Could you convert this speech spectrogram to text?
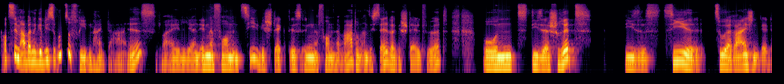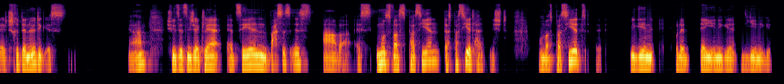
trotzdem aber eine gewisse Unzufriedenheit da ist, weil ja in irgendeiner Form ein Ziel gesteckt ist, irgendeiner Form eine Erwartung an sich selber gestellt wird. Und dieser Schritt, dieses Ziel zu erreichen, der, der Schritt, der nötig ist, ja, ich will es jetzt nicht erklär, erzählen, was es ist, aber es muss was passieren, das passiert halt nicht. Und was passiert, wir gehen, oder derjenige, diejenige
